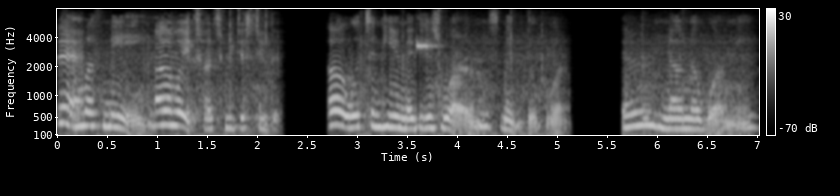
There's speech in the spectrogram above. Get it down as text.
There. with me. Oh, no, wait. Let me just do this. Oh, what's in here? Maybe there's worms. Maybe the worm. There? No, no wormy.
